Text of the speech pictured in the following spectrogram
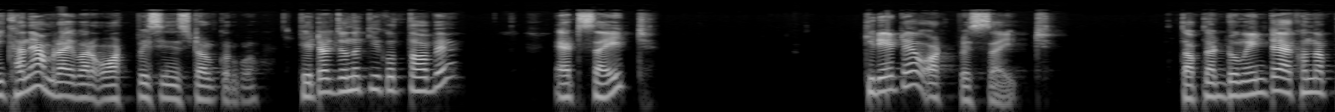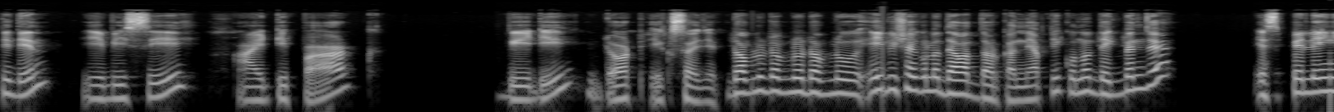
এইখানে আমরা এবার ওয়ার্ড ওয়ার্ডপ্রেস ইনস্টল করব। এটার জন্য কি করতে হবে? At site create a WordPress site তো আপনার ডোমেনটা এখন আপনি দেন ABC IT park BD dot X Y Z W W W এই বিষয়গুলো দেওয়ার দরকার নেই। আপনি কোনো দেখবেন যে স্পেলিং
